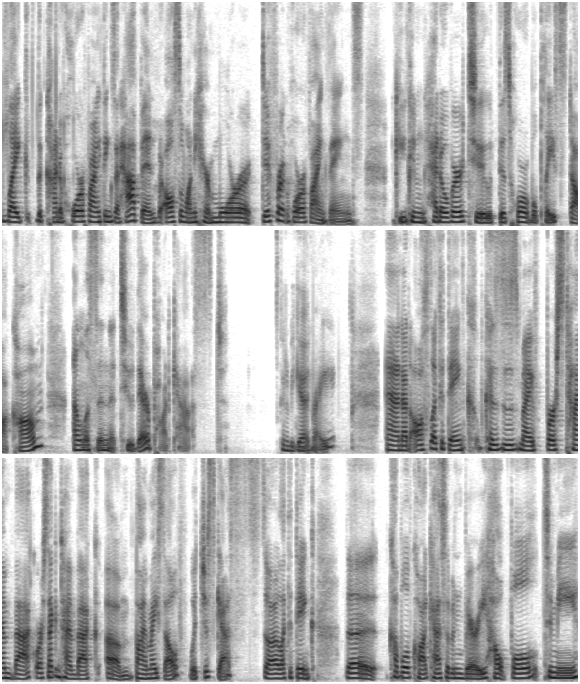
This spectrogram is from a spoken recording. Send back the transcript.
like the kind of horrifying things that happen, but also want to hear more different horrifying things, you can head over to thishorribleplace.com and listen to their podcast. It's going to be good. Right. And I'd also like to thank, because this is my first time back or second time back um, by myself with just guests. So I'd like to thank the couple of podcasts have been very helpful to me,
